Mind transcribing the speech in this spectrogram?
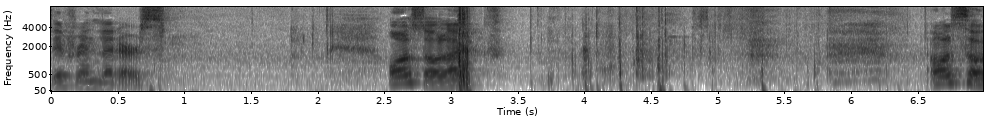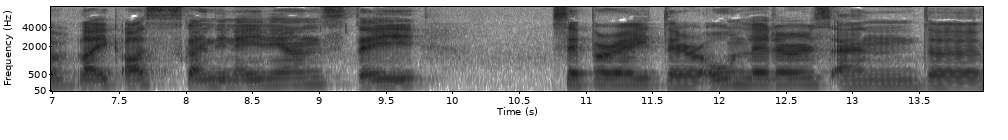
different letters. Also, like also like us Scandinavians, they separate their own letters and uh,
